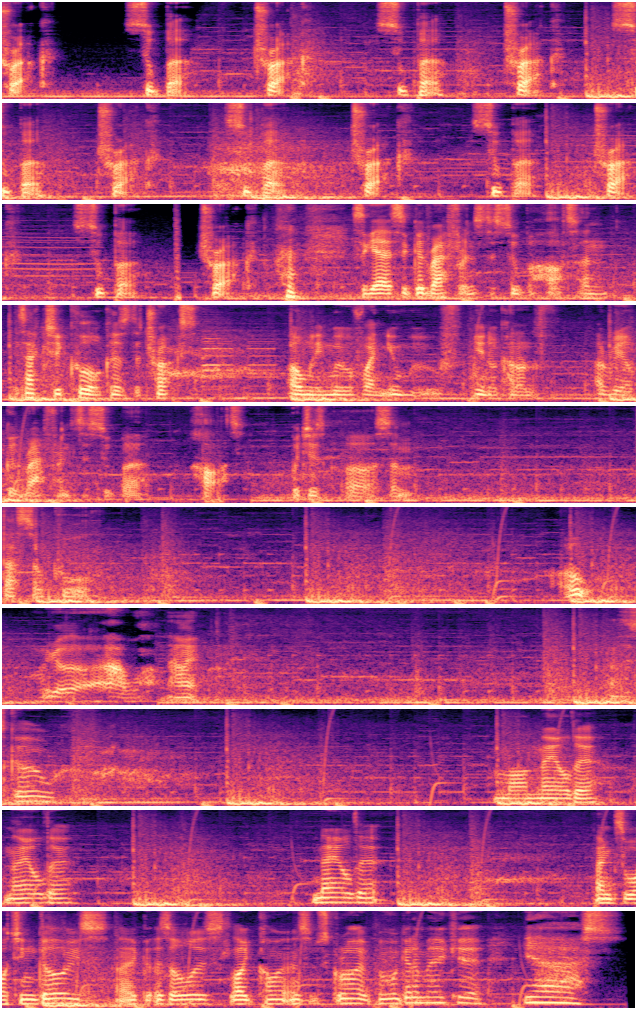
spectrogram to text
truck, super truck, super truck, super truck, super truck, super truck, super truck. so yeah, it's a good reference to Superhot, and it's actually cool because the trucks only move when you move. You know, kind of a real good reference to super hot, which is awesome. That's so cool. Oh, Ow, it. Let's go. Come on, nailed it. Nailed it. Nailed it. Thanks for watching guys. As always, like, comment and subscribe and we're gonna make it. Yes!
